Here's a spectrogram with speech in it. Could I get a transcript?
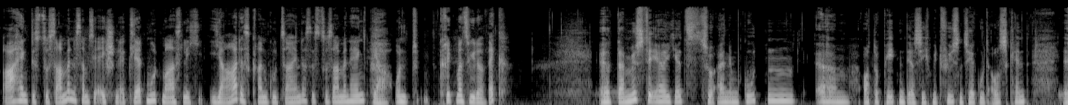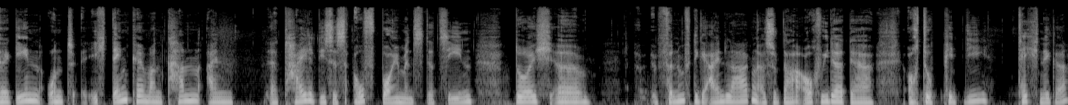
A, hängt es zusammen? Das haben Sie eigentlich schon erklärt. Mutmaßlich ja, das kann gut sein, dass es zusammenhängt. Ja. Und kriegt man es wieder weg? Äh, da müsste er jetzt zu einem guten ähm, Orthopäden, der sich mit Füßen sehr gut auskennt, äh, gehen. Und ich denke, man kann einen äh, Teil dieses Aufbäumens der Zehen durch äh, vernünftige Einlagen, also da auch wieder der Orthopädie-Techniker,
